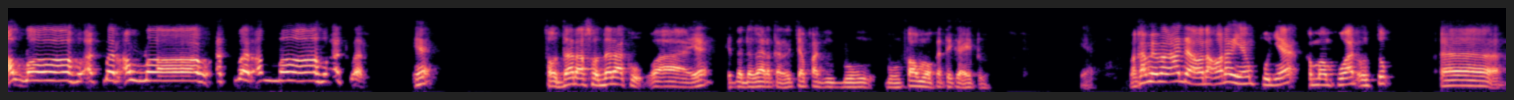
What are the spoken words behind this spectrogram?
Allahu Akbar, Allahu Akbar, Allahu Akbar. Ya, saudara-saudaraku. Wah ya, kita dengarkan ucapan Bung, Bung Tomo ketika itu. Ya. Maka memang ada orang-orang yang punya kemampuan untuk uh,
